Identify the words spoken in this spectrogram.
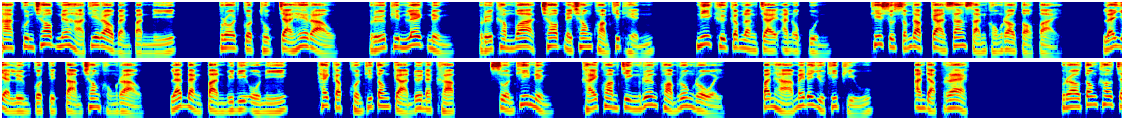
หากคุณชอบเนื้อหาที่เราแบ่งปันนี้ โปรดกดถูกใจให้เรา หรือพิมพ์เลขหนึ่งหรือคำว่าชอบในช่องความคิดเห็น นี่คือกำลังใจอันอบอุ่น ที่สุดสำหรับการสร้างสรรค์ของเราต่อไป และอย่าลืมกดติดตามช่องของเรา และแบ่งปันวิดีโอนี้ให้กับคนที่ต้องการด้วยนะครับ ส่วนที่หนึ่งไขความจริงเรื่องความร่วงโรย ปัญหาไม่ได้อยู่ที่ผิว อันดับแรก เราต้องเข้าใจ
